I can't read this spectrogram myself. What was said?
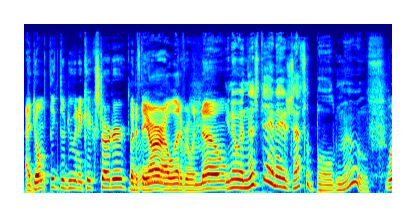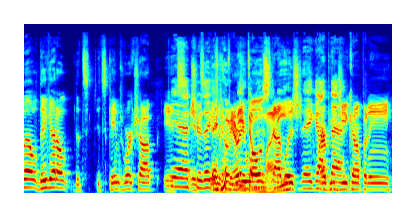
I don't think they're doing a Kickstarter, but if they are, I'll let everyone know. You know, in this day and age, that's a bold move. Well, they got a. It's it's Games Workshop. It's, Yeah, true, It's, they- it's They a don't very need the well established. They got RPG that- company.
